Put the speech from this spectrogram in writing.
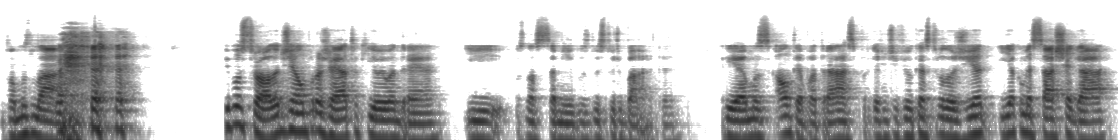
Vamos lá. People Astrology é um projeto que eu e o André e os nossos amigos do Estúdio Barca criamos há um tempo atrás, porque a gente viu que a astrologia ia começar a chegar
